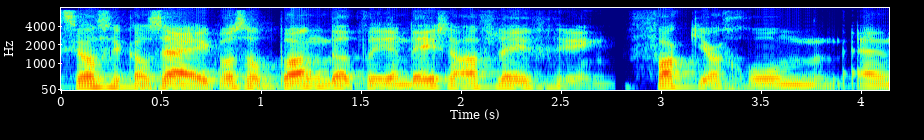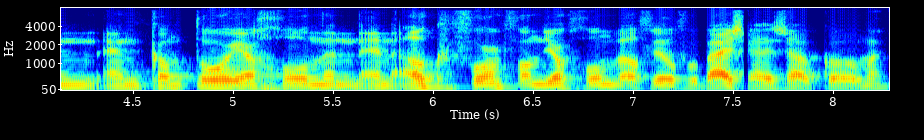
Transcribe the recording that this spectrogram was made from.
zoals ik al zei, ik was al bang dat er in deze aflevering vakjargon en, en kantoorjargon en, en elke vorm van jargon wel veel voorbij zou komen.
